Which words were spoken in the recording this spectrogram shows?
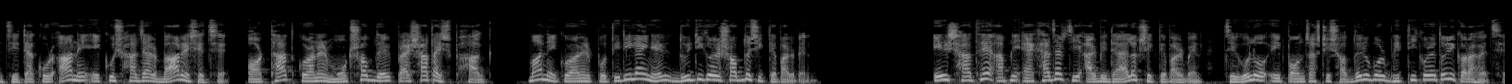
যেটা কোরআনে একুশ হাজার বার এসেছে, অর্থাৎ কোরআনের মোট শব্দের প্রায় সাতাইশ ভাগ মানে কোরআনের প্রতিটি লাইনের দুইটি করে শব্দ শিখতে পারবেন। এর সাথে আপনি এক হাজারটি আরবি ডায়ালগ শিখতে পারবেন, যেগুলো এই পঞ্চাশটি শব্দের উপর ভিত্তি করে তৈরি করা হয়েছে।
